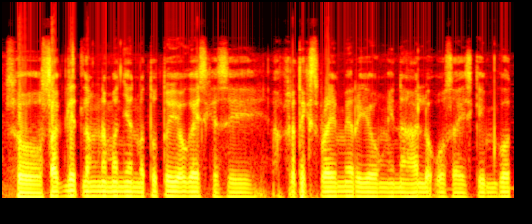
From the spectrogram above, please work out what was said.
So saglit lang naman yan matutuyo guys kasi acrylic primer yung hinahalo ko sa skim coat.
